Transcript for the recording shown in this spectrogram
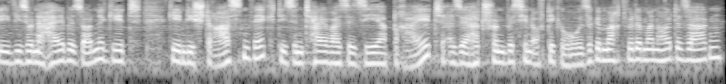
wie, wie so eine halbe Sonne geht, gehen die Straßen weg. Die sind teilweise sehr breit. Also er hat schon ein bisschen auf dicke Hose gemacht, würde man heute sagen.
